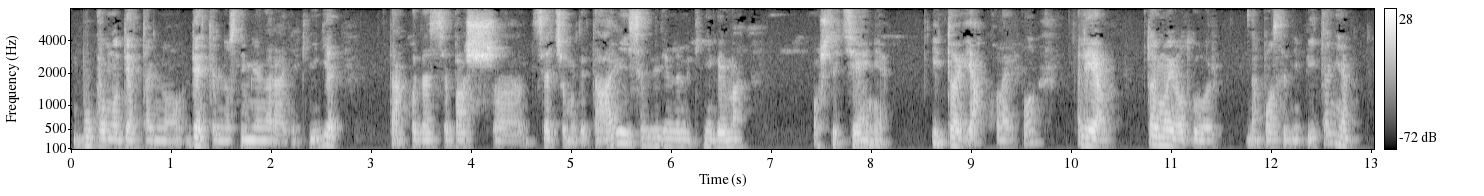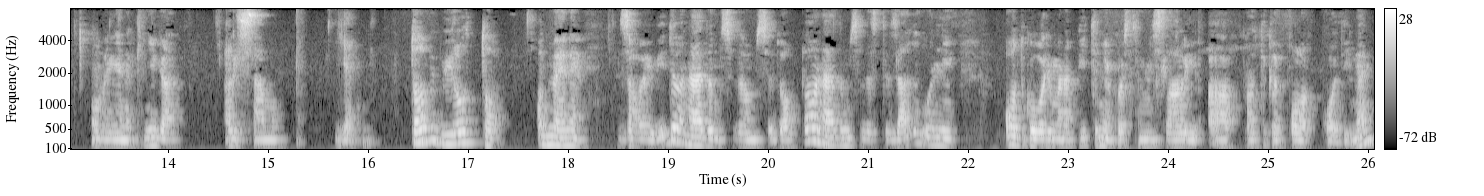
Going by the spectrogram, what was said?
bukvalno detaljno, detaljno snimljena radnje knjige, tako da se baš a, sećamo detalje i sad vidim da mi knjiga ima oštećenje. I to je jako lepo. Ali evo, to je moj odgovor na poslednje pitanje. Omiljena knjiga, ali samo jedni. To bi bilo to od mene za ovaj video. Nadam se da vam se dopao, nadam se da ste zadovoljni odgovorima na pitanja koje ste mi slali a, protekle pola godine.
